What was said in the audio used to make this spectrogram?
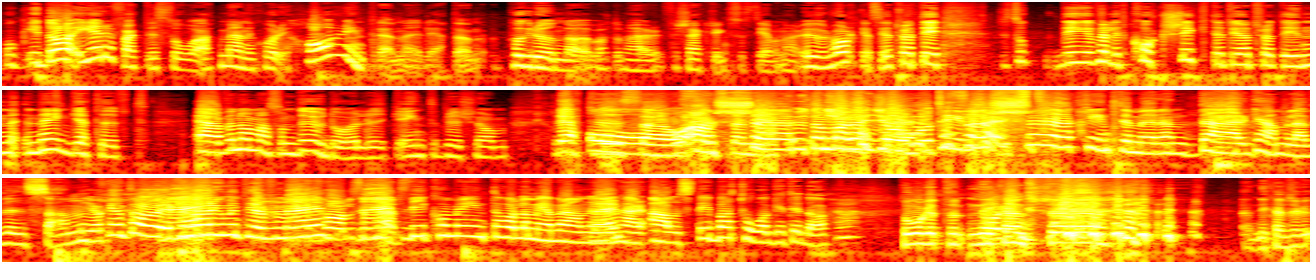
Och idag är det faktiskt så att människor har inte den möjligheten på grund av att de här försäkringssystemen har urholkats. Jag tror att det är, det är väldigt kortsiktigt och jag tror att det är negativt Även om man som du då Ulrika inte bryr sig om rättvisa Åh, och anständighet utan bara inte- jobb och tillväxt. Försök inte med den där gamla visan. Jag kan, ta, jag kan argumentera för nej, vilket håll som nej, helst. vi kommer inte hålla med varandra i Nej. den här alls. Det är bara tåget idag. Tåget, ni kanske, ni kanske,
